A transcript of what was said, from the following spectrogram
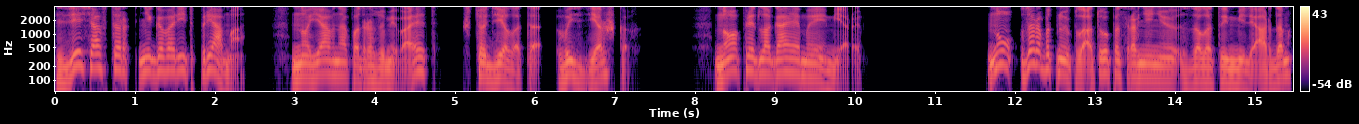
Здесь автор не говорит прямо, но явно подразумевает, что дело-то в издержках. Но предлагаемые меры. Ну, заработную плату по сравнению с золотым миллиардом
